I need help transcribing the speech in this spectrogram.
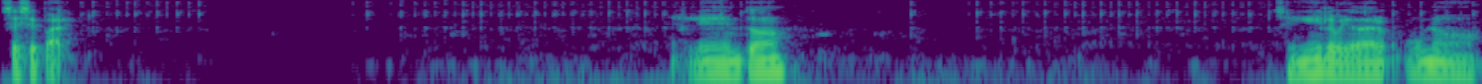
se separen. Lento. Le voy a dar uno,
